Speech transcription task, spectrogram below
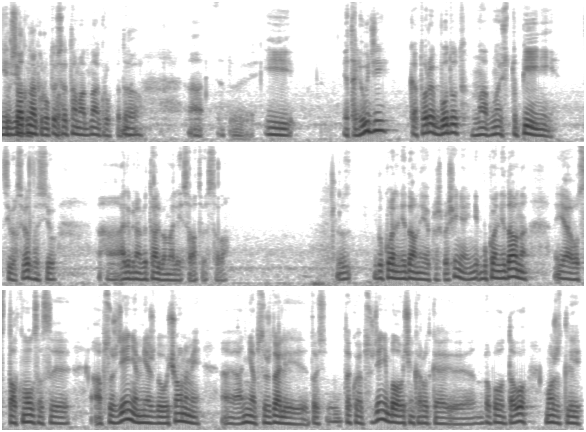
То есть одна группа. То есть там одна группа, да. да. И это люди, которые будут на одной ступени с его светлостью Алибн Аби Тальбам, алейхиссалату вассалам буквально недавно, я прошу прощения, не, буквально недавно я вот столкнулся с обсуждением между учеными. Э, они обсуждали, то есть такое обсуждение было очень короткое э, по поводу того, может ли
